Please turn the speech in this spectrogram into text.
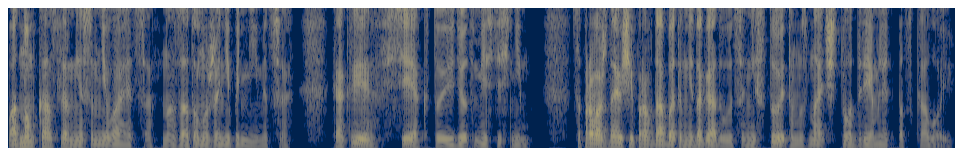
В одном канцлер не сомневается. Назад он уже не поднимется. Как и все, кто идет вместе с ним. Сопровождающие, правда, об этом не догадываются. Не стоит им знать, что дремлет под скалой.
